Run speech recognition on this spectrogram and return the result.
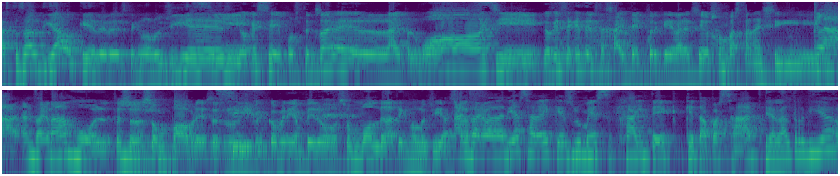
estàs al dia o què de les tecnologies? Sí. Jo què sé, doncs tens el- l'Apple Watch, Sí. jo què sé què tens de high-tech, perquè l'Alexia i jo som bastant així... Clar, ens agrada molt. Però som, som pobres, és Sí. l'únic inconvenient, però som molt de la tecnologia, Ens saps? agradaria saber què és el més high-tech que t'ha passat. Mira, l'altre dia,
